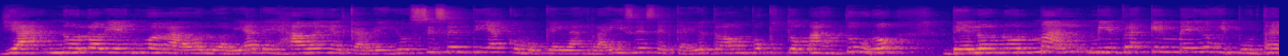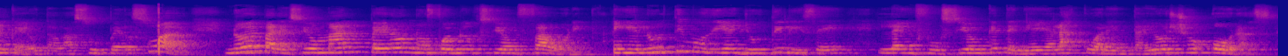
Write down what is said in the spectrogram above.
ya no lo había enjuagado, lo había dejado en el cabello, sí sentía como que en las raíces el cabello estaba un poquito más duro de lo normal, mientras que en medios y puntas el cabello estaba súper suave. No me pareció mal, pero no fue mi opción favorita. En el último día yo utilicé la infusión que tenía ya las 48 horas.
